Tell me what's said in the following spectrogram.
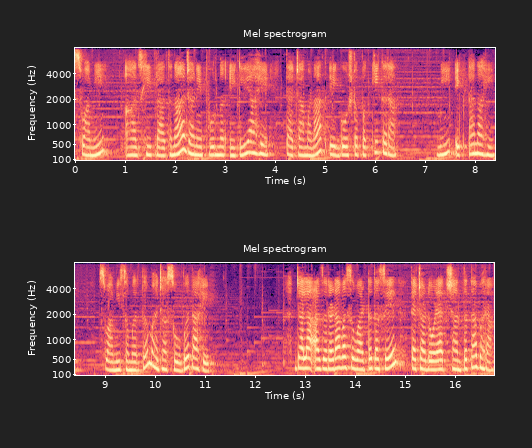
स्वामी आज ही प्रार्थना ज्याने पूर्ण ऐकली आहे त्याच्या मनात एक गोष्ट पक्की करा. मी एकटा नाही. स्वामी समर्थ माझ्यासोबत आहेत. ज्याला आज रडावंसं वाटत असेल त्याच्या डोळ्यात शांतता भरा.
